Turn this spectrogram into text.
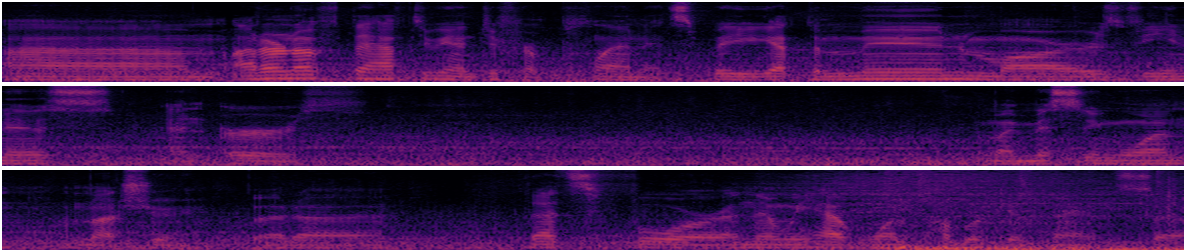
um, I don't know if they have to be on different planets, but you got the Moon, Mars, Venus, and Earth. Am I missing one? I'm not sure, but uh, that's four, and then we have one public event. So,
